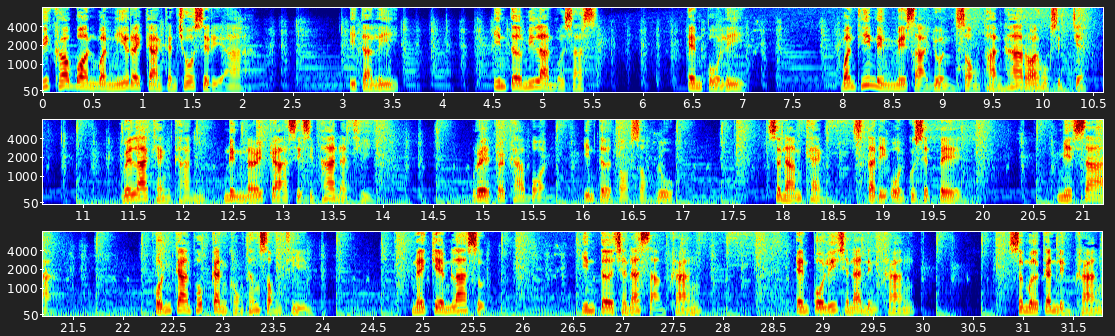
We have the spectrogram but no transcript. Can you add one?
วิเคราะห์บอลวันนี้รายการกันโชเซเรียอิตาลี อินเตอร์มิลาน vs เอมโปลี วันที่ 1 เมษายน 2567 เวลาแข่งขัน 1นาฬิกา45 นาที เรทราคาบอล อินเตอร์ต่อ 2 ลูก สนามแข่ง สตาดิโอนกุเซเปเมียซาผลการพบกันของทั้งสองทีม ในเกมล่าสุด อินเตอร์ชนะ 3 ครั้ง เอมโปลีชนะ 1 ครั้ง เสมอกัน 1 ครั้ง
